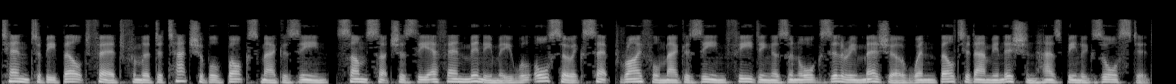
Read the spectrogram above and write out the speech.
tend to be belt-fed from a detachable box magazine. Some such as the FN Minimi will also accept rifle magazine feeding as an auxiliary measure when belted ammunition has been exhausted.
